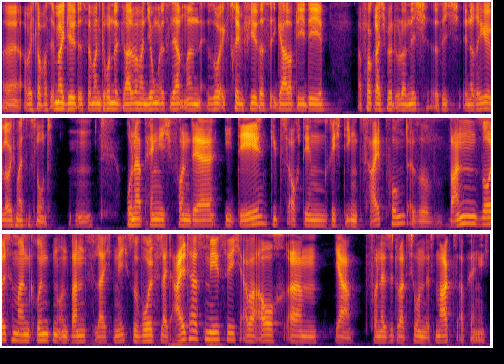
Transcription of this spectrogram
Äh, aber ich glaube, was immer gilt, ist, wenn man gründet, gerade wenn man jung ist, lernt man so extrem viel, dass egal, ob die Idee erfolgreich wird oder nicht, sich in der Regel, glaube ich, meistens lohnt. Mhm. Unabhängig von der Idee gibt es auch den richtigen Zeitpunkt. Also wann sollte man gründen und wann vielleicht nicht. Sowohl vielleicht altersmäßig, aber auch ähm, ja von der Situation des Markts abhängig.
